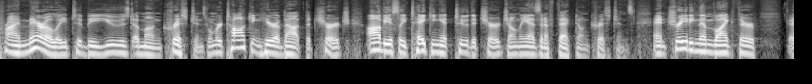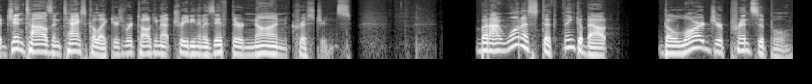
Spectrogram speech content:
primarily to be used among Christians. When we're talking here about the church, obviously taking it to the church only has an effect on Christians. And treating them like they're uh, Gentiles and tax collectors, we're talking about treating them as if they're non Christians. But I want us to think about the larger principle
